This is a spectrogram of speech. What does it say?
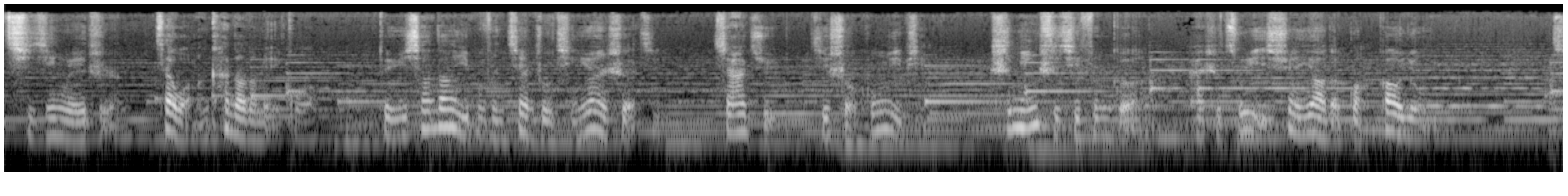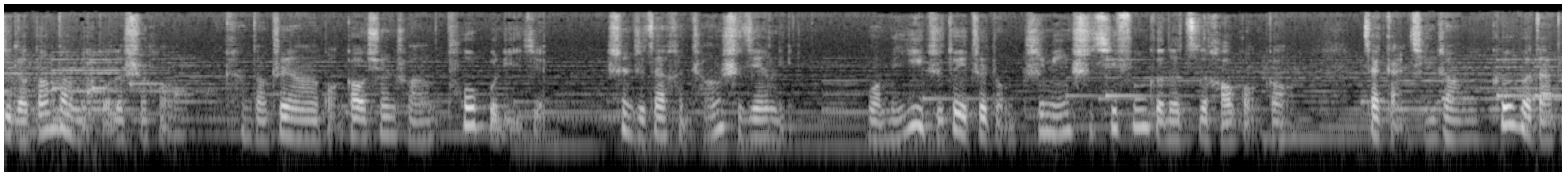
迄今为止，在我们看到的美国，对于相当一部分建筑庭院设计、家具及手工艺品，殖民时期风格还是足以炫耀的广告用语。记得刚到美国的时候，看到这样的广告宣传颇不理解，甚至在很长时间里，我们一直对这种殖民时期风格的自豪广告。在感情上疙疙瘩瘩。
